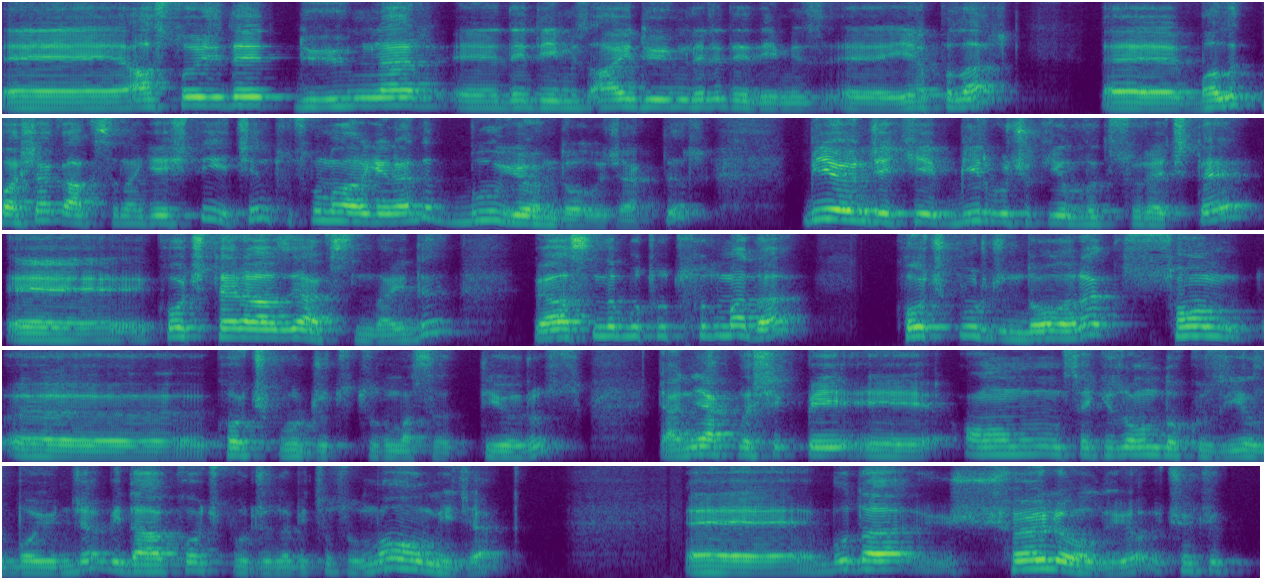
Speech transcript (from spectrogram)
Ee, astrolojide düğümler e, dediğimiz, ay düğümleri dediğimiz e, yapılar e, balık başak aksına geçtiği için tutulmalar genelde bu yönde olacaktır. Bir önceki bir buçuk yıllık süreçte e, Koç terazi aksındaydı. Ve aslında bu tutulma da Koç burcunda olarak son e, Koç burcu tutulması diyoruz. Yani yaklaşık bir e, 18-19 yıl boyunca bir daha Koç burcunda bir tutulma olmayacak. E, bu da şöyle oluyor. Çünkü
